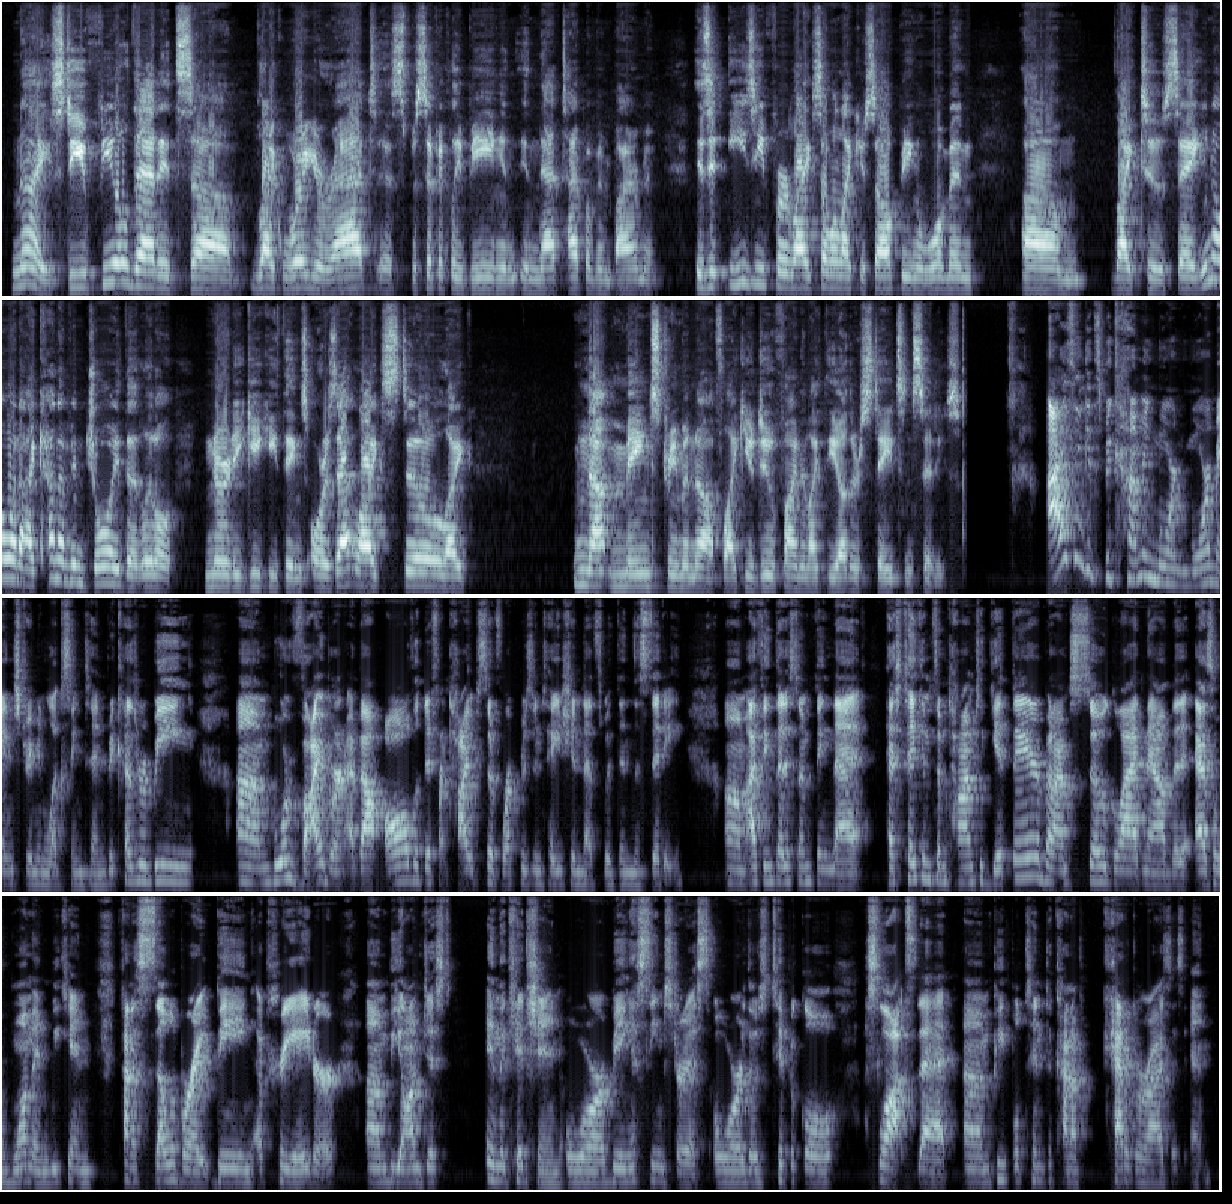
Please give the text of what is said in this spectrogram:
Nice. Do you feel that it's uh, like where you're at, uh, specifically being in, in that type of environment? Is it easy for like someone like yourself, being a woman, um, like to say, you know what, I kind of enjoy the little nerdy, geeky things, or is that like still like not mainstream enough like you do find in like the other states and cities? I think it's becoming more and more mainstream in Lexington because we're being um, more vibrant about all the different types of representation that's within the city. Um, I think that is something that has taken some time to get there, but I'm so glad now that as a woman, we can kind of celebrate being a creator um, beyond just in the kitchen or being a seamstress or those typical slots that um, people tend to kind of categorize us in.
